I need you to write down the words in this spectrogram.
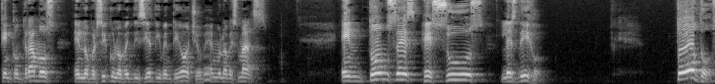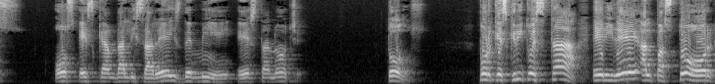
que encontramos en los versículos 27 y 28. Vean una vez más. Entonces Jesús les dijo, todos os escandalizaréis de mí esta noche. Todos porque escrito está, heriré al pastor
